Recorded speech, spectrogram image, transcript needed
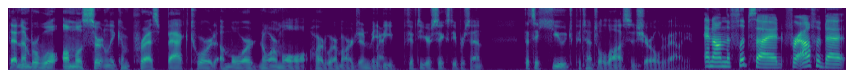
That number will almost certainly compress back toward a more normal hardware margin, maybe right. 50 or 60%. That's a huge potential loss in shareholder value. And on the flip side, for Alphabet,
